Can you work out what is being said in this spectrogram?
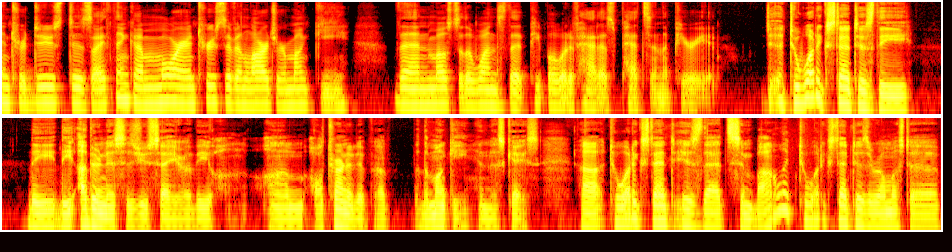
introduced is, I think, a more intrusive and larger monkey than most of the ones that people would have had as pets in the period. To what extent is the the the otherness, as you say, or the um, alternative of the monkey in this case? Uh, to what extent is that symbolic? To what extent is there almost a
